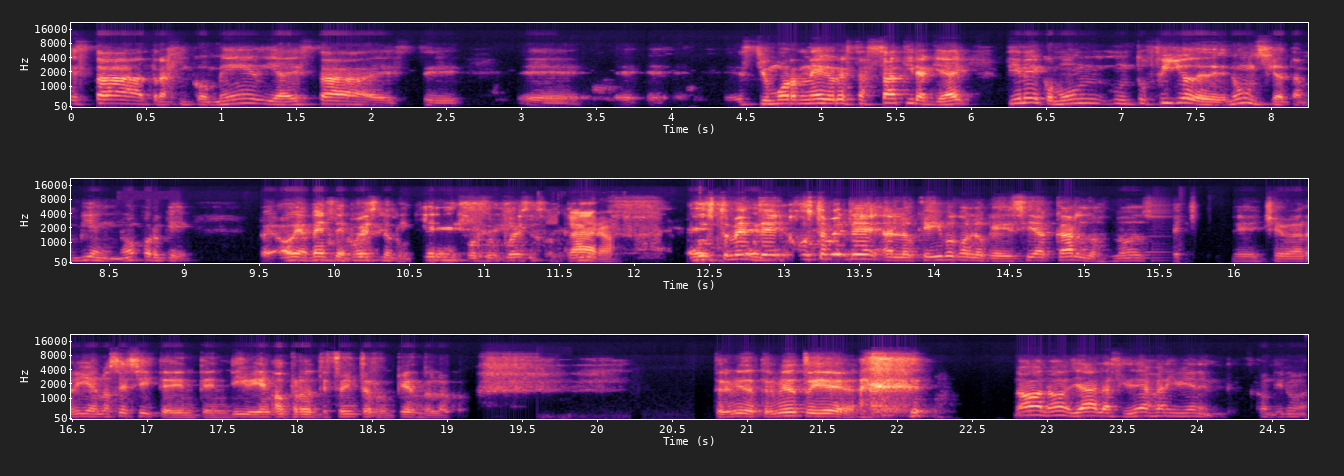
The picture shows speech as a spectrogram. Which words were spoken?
esta tragicomedia, esta, este, este humor negro, esta sátira que hay, tiene como un, un tufillo de denuncia también, ¿no? Porque obviamente pues lo que quiere. Por supuesto. Claro. es- Justamente, justamente a lo que iba con lo que decía Carlos, ¿no? De Echevarría, no sé si te entendí bien. Oh, perdón, te estoy interrumpiendo, loco. Termina, termina tu idea. No, no, ya las ideas van y vienen. Continúa.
